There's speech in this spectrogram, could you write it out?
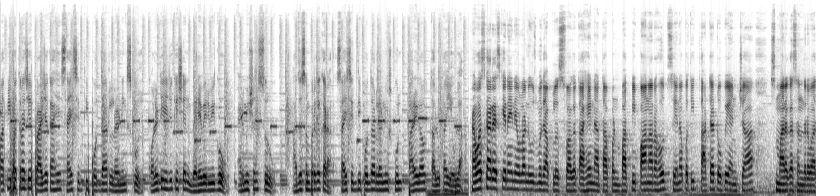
बातमीपत्राचे प्रायोजक आहे Sai Siddhi Podar learning school. Quality education wherever we go admission सुरू. आज संपर्क करा. Sai Siddhi Podar learning school Paregaon taluka Yeola. नमस्कार एस के नाईन येवला न्यूजमध्ये आपलं स्वागत आहे. ना आता आपण बातमी पाहणार आहोत. सेनापती ताटा टोपे यांच्या स्मारकासंदर्भात.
